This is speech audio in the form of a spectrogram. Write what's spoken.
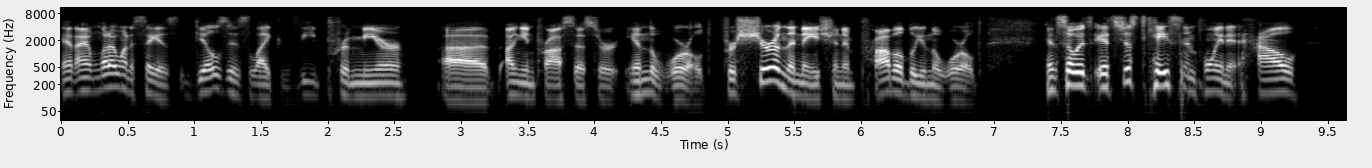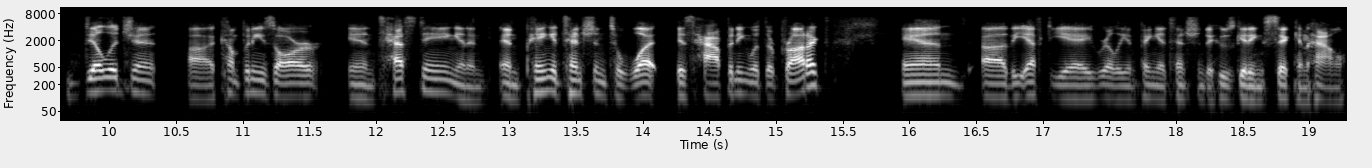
and I, what I want to say is, Gills is like the premier uh, onion processor in the world, for sure in the nation, and probably in the world. And so it's it's just case in point at how diligent uh, companies are in testing and and paying attention to what is happening with their product, and uh, the FDA really in paying attention to who's getting sick and how.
